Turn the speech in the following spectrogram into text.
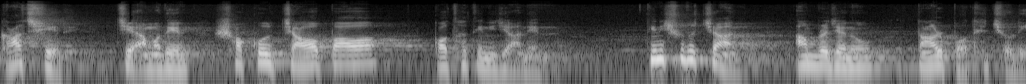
কাছের যে আমাদের সকল চাওয়া পাওয়া কথা তিনি জানেন। তিনি শুধু চান আমরা যেন তার পথে চলি।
